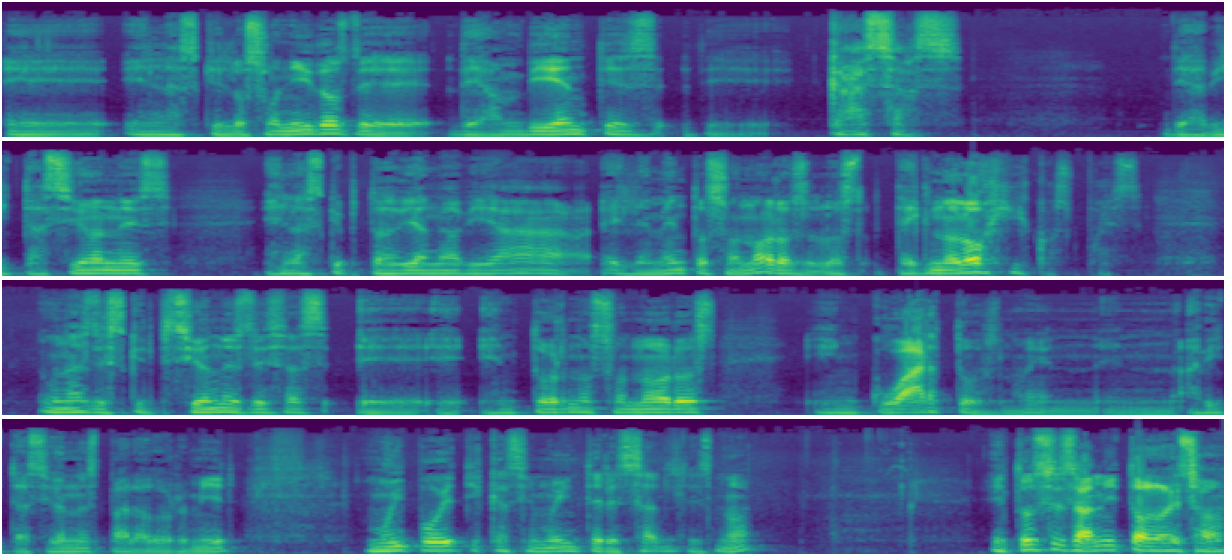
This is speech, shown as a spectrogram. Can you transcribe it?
eh, en las que los sonidos de, de ambientes, de casas, de habitaciones, en las que todavía no había elementos sonoros, los tecnológicos, pues. Unas descripciones de esos eh, entornos sonoros en cuartos, ¿no? En, habitaciones para dormir, muy poéticas y muy interesantes, ¿no? Entonces a mí todo eso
